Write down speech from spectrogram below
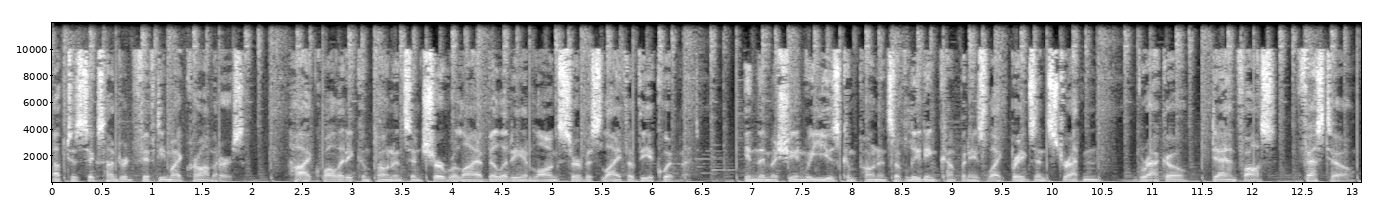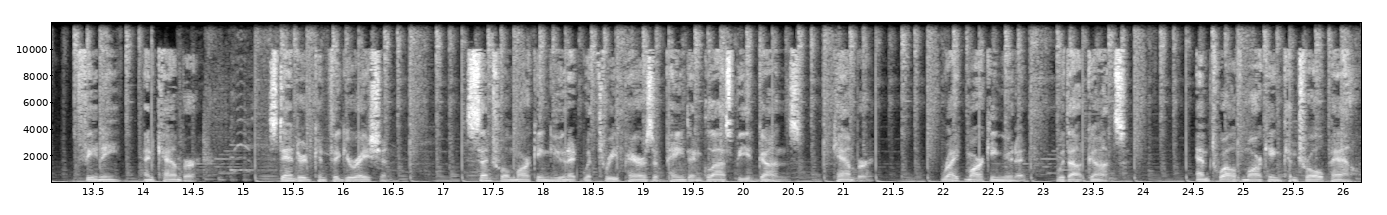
up to 650 micrometers. High-quality components ensure reliability and long service life of the equipment. In the machine we use components of leading companies like Briggs & Stratton, Graco, Danfoss, Festo, Feeney, and Camber. Standard configuration. Central marking unit with three pairs of paint and glass bead guns, Camber. Right marking unit, without guns. M12 marking control panel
